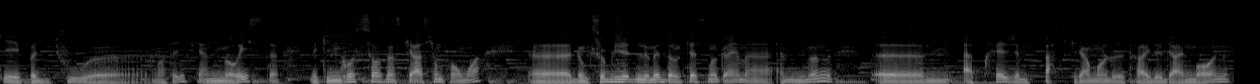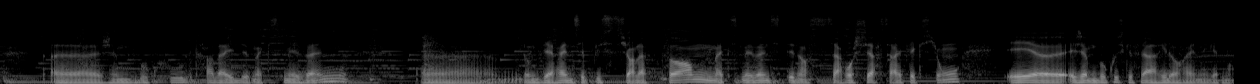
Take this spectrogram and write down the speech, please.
qui est pas du tout euh, mentaliste, qui est un humoriste, mais qui est une grosse source d'inspiration pour moi. Euh, donc je suis obligé de le mettre dans le classement quand même à, minimum. Euh, après, j'aime particulièrement le travail de Darren Brown. j'aime beaucoup le travail de Maxime Even. donc Darren, c'est plus sur la forme. Maxime Even, c'était dans sa recherche, sa réflexion. Et, et j'aime beaucoup ce que fait Harry Lorraine également.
